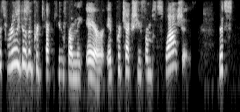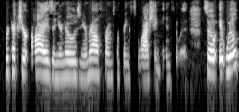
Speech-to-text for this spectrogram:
this really doesn't protect you from the air. It protects you from splashes. This protects your eyes and your nose and your mouth from something splashing into it. So it will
